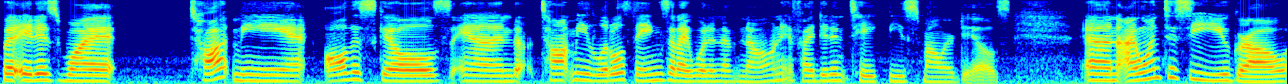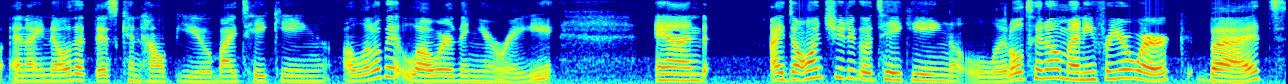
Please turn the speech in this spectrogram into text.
but it is what taught me all the skills and taught me little things that I wouldn't have known if I didn't take these smaller deals. And I want to see you grow, and I know that this can help you by taking a little bit lower than your rate. And I don't want you to go taking little to no money for your work, but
